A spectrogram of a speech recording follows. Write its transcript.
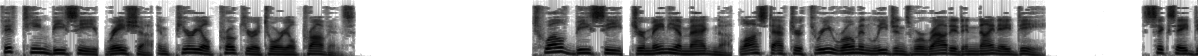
15 BC, Raetia imperial procuratorial province. 12 BC, Germania Magna, lost after three Roman legions were routed in 9 AD 6 AD,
